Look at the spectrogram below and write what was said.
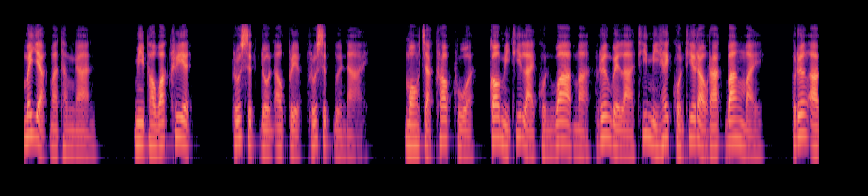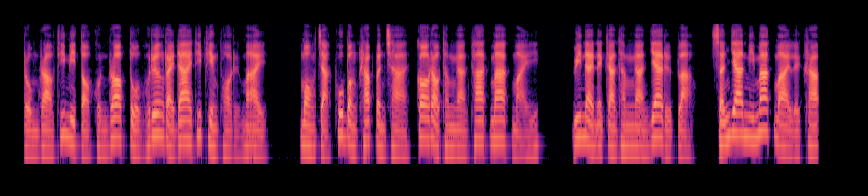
ไม่อยากมาทำงาน มีภาวะเครียด รู้สึกโดนเอาเปรียบรู้สึกเบื่อหน่าย มองจากครอบครัวก็มีที่หลายคนว่ามาเรื่องเวลาที่มีให้คนที่เรารักบ้างไหม เรื่องอารมณ์เราที่มีต่อคนรอบตัวเรื่องรายได้ที่เพียงพอหรือไม่ มองจากผู้บังคับบัญชาก็เราทำงานพลาดมากไหม วินัยในการทำงานแย่หรือเปล่า สัญญาณมีมากมายเลยครับ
